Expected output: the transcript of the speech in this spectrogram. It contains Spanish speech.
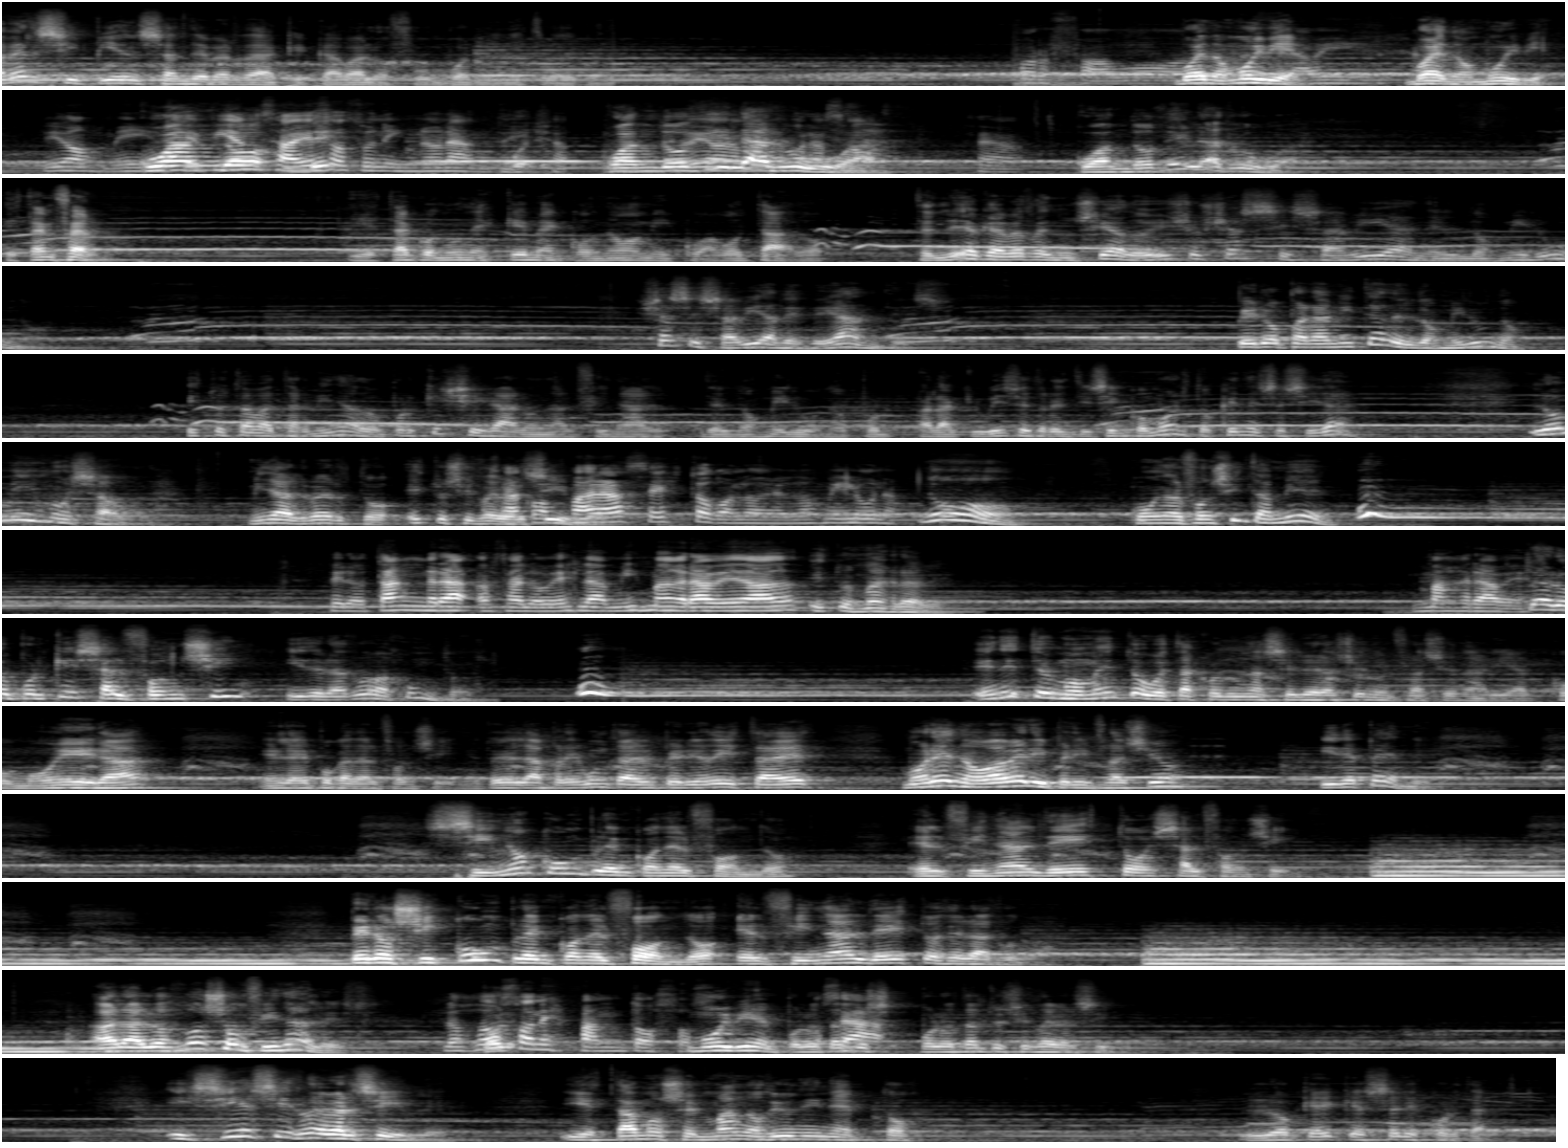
A ver si piensan de verdad que Caballo fue un buen ministro de Economía. Por favor. Bueno, muy bien. Bueno, muy bien. Dios mío, Cuando que piensa de- eso es un ignorante. Bueno, cuando de la Rúa, corazón. O sea, cuando de la Rúa está enfermo y está con un esquema económico agotado, tendría que haber renunciado. Y Ello ya se sabía en el 2001. Ya se sabía desde antes. Pero para mitad del 2001, esto estaba terminado. ¿Por qué llegaron al final del 2001? ¿Por- ¿Para que hubiese 35 muertos? ¿Qué necesidad? Lo mismo es ahora. Mira, Alberto, esto es o sea, irreversible. comparás esto con lo del 2001. No, con Alfonsín también. Pero tan grave, o sea, lo ves la misma gravedad, Esto es más grave. más grave. Claro, porque es Alfonsín y De la Rúa juntos. En este momento vos estás con una aceleración inflacionaria, como era en la época de Alfonsín. Entonces la pregunta del periodista es, Moreno, ¿va a haber hiperinflación? Y depende. Si no cumplen con el fondo, el final de esto es Alfonsín. Pero si cumplen con el fondo, el final de esto es de la Rúa. Ahora, los dos son finales. Los dos Por- son espantosos. Muy bien, por lo, O tanto, sea- por lo tanto es irreversible. Y si es irreversible y estamos en manos de un inepto, lo que hay que hacer es cortar esto.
